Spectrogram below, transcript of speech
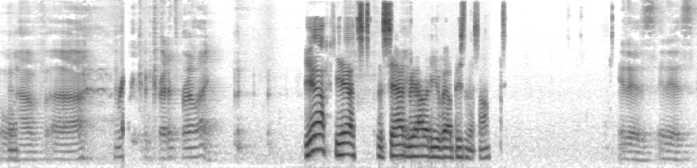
or yeah. have uh, really good credits for LA. Yeah, yeah, it's the sad reality of our business, huh? It is. It is.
